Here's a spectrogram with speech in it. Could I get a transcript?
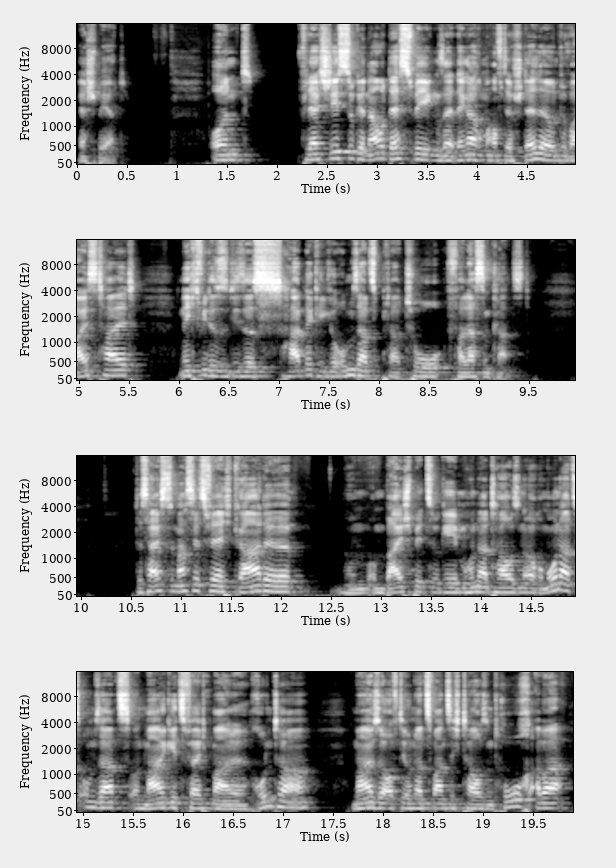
erschwert. Und vielleicht stehst du genau deswegen seit längerem auf der Stelle und du weißt halt nicht, wie du dieses hartnäckige Umsatzplateau verlassen kannst. Das heißt, du machst jetzt vielleicht gerade, um, um Beispiel zu geben, 100.000 Euro Monatsumsatz und mal geht's vielleicht mal runter, mal so auf die 120.000 hoch, aber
